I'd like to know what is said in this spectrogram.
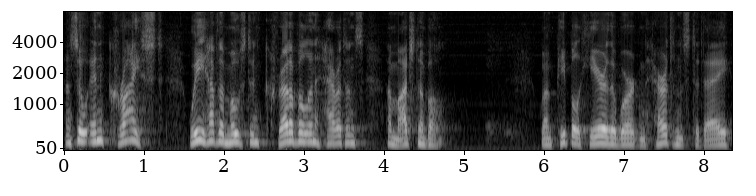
And so in Christ, we have the most incredible inheritance imaginable. When people hear the word inheritance today,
